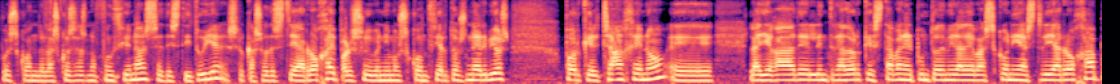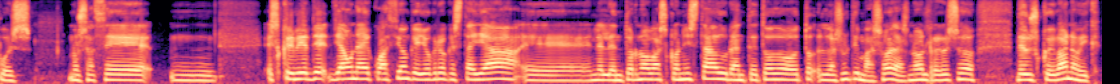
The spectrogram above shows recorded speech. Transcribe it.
pues cuando las cosas no funcionan se destituye. Es el caso de Estrella Roja y por eso hoy venimos con ciertos nervios porque el change, ¿no? Eh, la llegada del entrenador que estaba en el punto de mira de Basconia Estrella Roja, pues nos hace mm, escribir ya una ecuación que yo creo que está ya eh, en el entorno vasconista durante todo, las últimas horas, ¿no? El regreso de Dusko Ivanovic.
